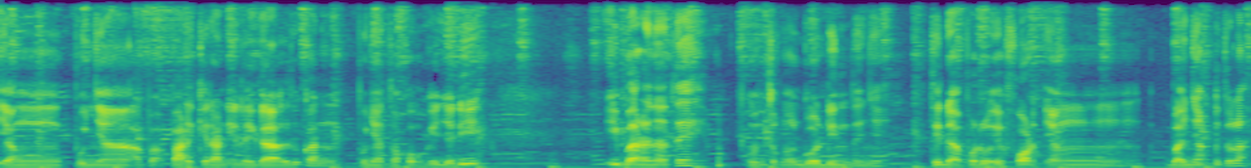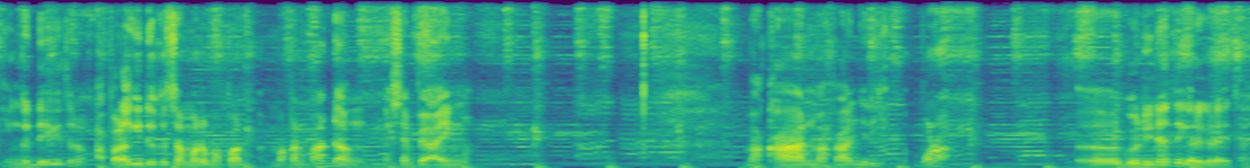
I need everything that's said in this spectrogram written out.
yang punya apa parkiran ilegal itu kan punya toko oke. Jadi ibaratnya teh untuk ngegodin tehnya tidak perlu effort yang banyak gitulah yang gede gitu loh apalagi deket sama rumah makan padang SMP aing mah makan makan. Jadi mau uh, godinnya teh gara-gara itu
